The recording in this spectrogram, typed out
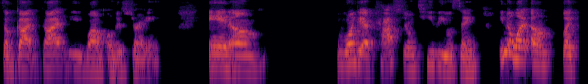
So God guide me while I'm on this journey. And um, one day a pastor on TV was saying, you know what, um, like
